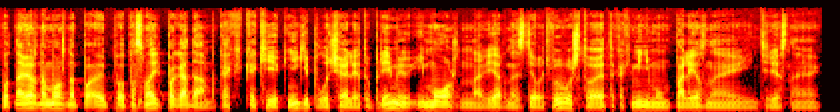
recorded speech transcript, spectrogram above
Вот, наверное, можно по- по- посмотреть по годам, как, какие книги получали эту премию, и можно, наверное, сделать вывод, что это как минимум полезное и интересное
